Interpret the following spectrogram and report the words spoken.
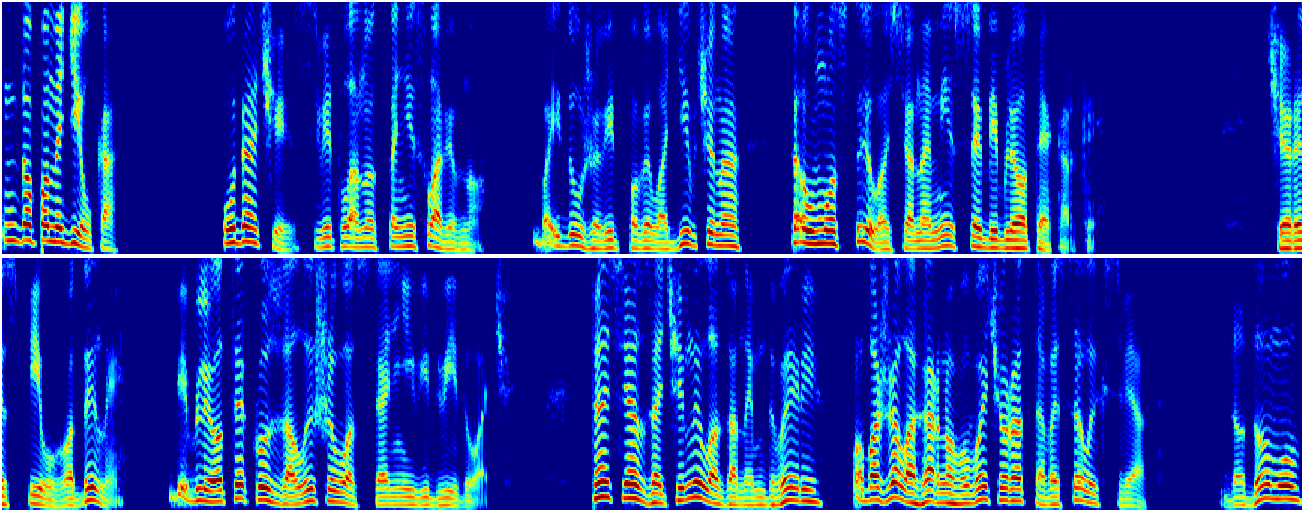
до понеділка. Удачі, Світлано Станіславівно, байдуже відповіла дівчина та вмостилася на місце бібліотекарки. Через півгодини бібліотеку залишив останній відвідувач. Тася зачинила за ним двері, побажала гарного вечора та веселих свят. Додому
